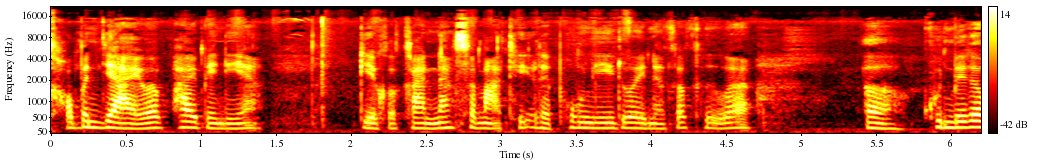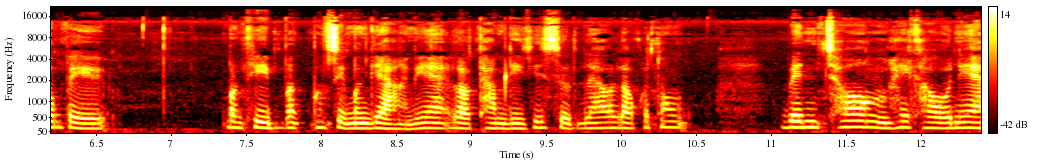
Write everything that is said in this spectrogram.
เขาบรรยายว่าไพ่ใบนี้เกี่ยวกับการนั่งสมาธิอะไรพวกนี้ด้วยนะก็คือว่า เออคุณไม่ต้องไปบางทีบางบางสิ่งบางอย่างเนี่ย เราทำดีที่สุดแล้วเราก็ต้องเว้นช่องให้เขาเนี่ย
